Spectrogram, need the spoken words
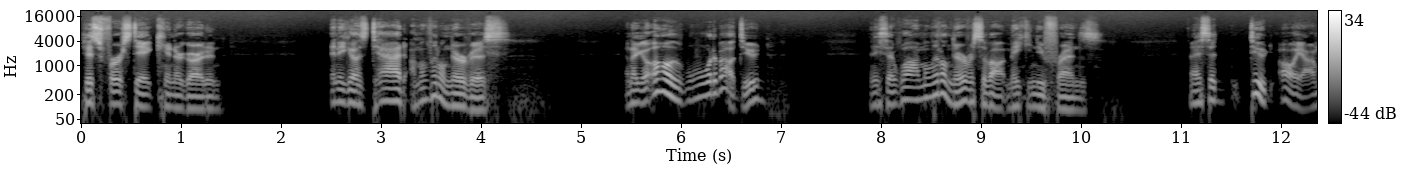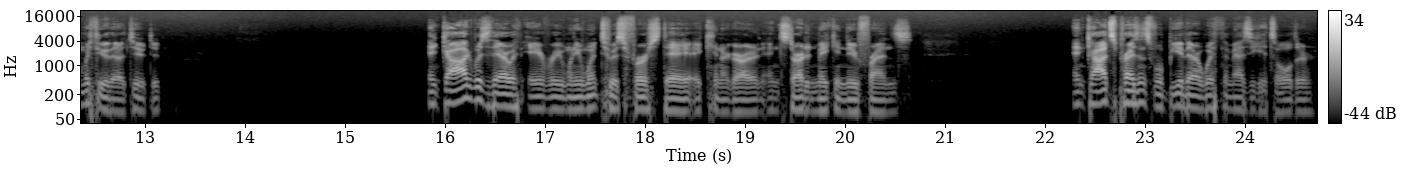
his first day at kindergarten. And he goes, Dad, I'm a little nervous. And I go, Oh, what about, dude? And he said, Well, I'm a little nervous about making new friends. And I said, Dude, oh yeah, I'm with you there too, dude. And God was there with Avery when he went to his first day at kindergarten and started making new friends. And God's presence will be there with him as he gets older.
